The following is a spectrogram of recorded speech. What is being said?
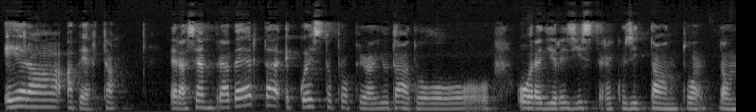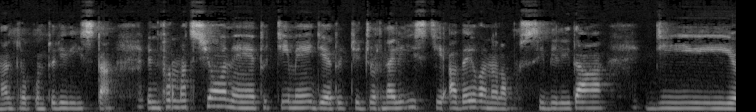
era aperta, era sempre aperta e questo proprio ha aiutato ora di resistere così tanto da un altro punto di vista. L'informazione, tutti i media, tutti i giornalisti avevano la possibilità di,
